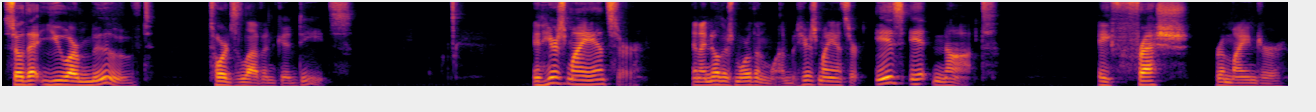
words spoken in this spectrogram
so that you are moved towards love and good deeds. And here's my answer. And I know there's more than one, but here's my answer. Is it not a fresh reminder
